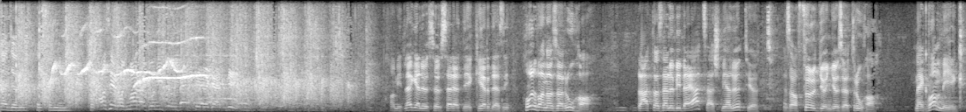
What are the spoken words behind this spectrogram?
Nagyon köszönöm. Csak azért, hogy maradjon időnk beszélgetni. Amit legelőször szeretnék kérdezni, hol van az a ruha? Látta az előbbi bejátszást, mielőtt jött? Ez a földgyöngyözött ruha. Megvan még?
